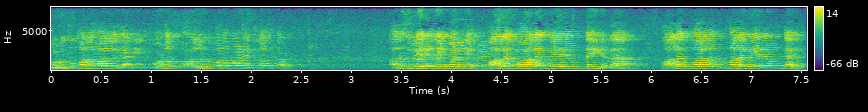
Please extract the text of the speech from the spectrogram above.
కొడుకు మనవాళ్ళు కానీ కోడు అల్లుడు మనవాడు ఎట్లా అవుతాడు? అల్లుడు వేరే నేపథ్యం. వాళ్ళకు వాళ్ళకి వేరే ఉంటాయి కదా. వాళ్ళకు వాళ్ళకి మళ్ళీ వేరే ఉంటాయి.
